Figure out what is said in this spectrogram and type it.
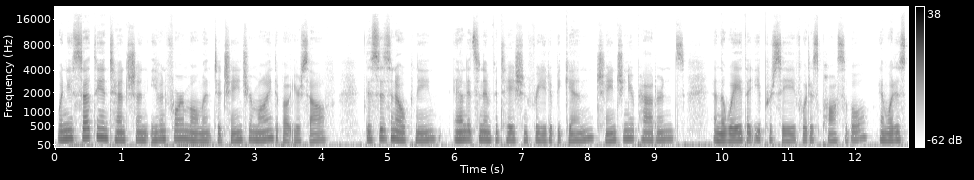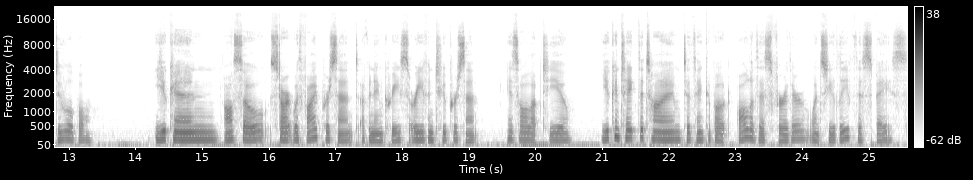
When you set the intention, even for a moment, to change your mind about yourself, this is an opening and it's an invitation for you to begin changing your patterns and the way that you perceive what is possible and what is doable. You can also start with 5% of an increase or even 2%. It's all up to you. You can take the time to think about all of this further once you leave this space.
